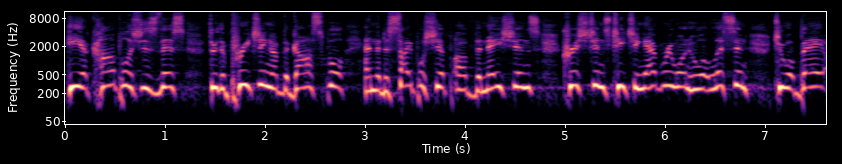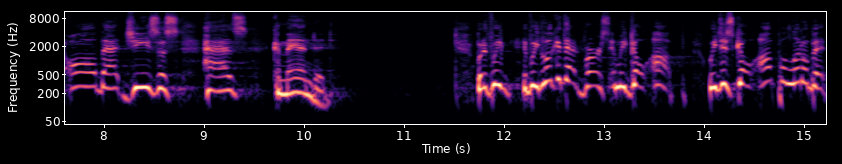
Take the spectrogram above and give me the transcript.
He accomplishes this through the preaching of the gospel and the discipleship of the nations, Christians teaching everyone who will listen to obey all that Jesus has commanded. But if we if we look at that verse and we go up, we just go up a little bit,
